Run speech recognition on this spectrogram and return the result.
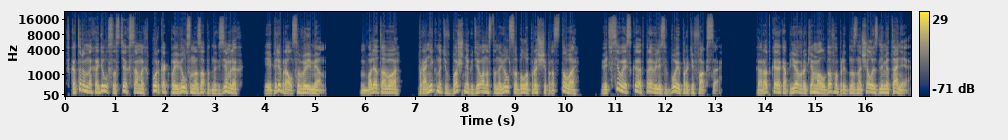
в котором находился с тех самых пор, как появился на западных землях, и перебрался в Имен. Более того, проникнуть в башню, где он остановился, было проще простого, ведь все войска отправились в бой против Акса. Короткое копье в руке Молдова предназначалось для метания.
